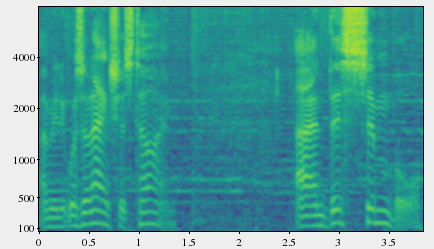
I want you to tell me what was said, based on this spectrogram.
I mean, it was an anxious time. And this symbol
